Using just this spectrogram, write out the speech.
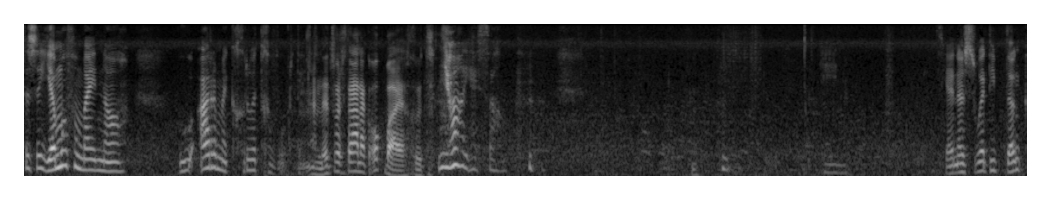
dis 'n hemel vir my na hoe arm ek groot geword het. En dit verstaan ek ook baie goed. Ja, jy sal. En as jy nou so diep dink,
